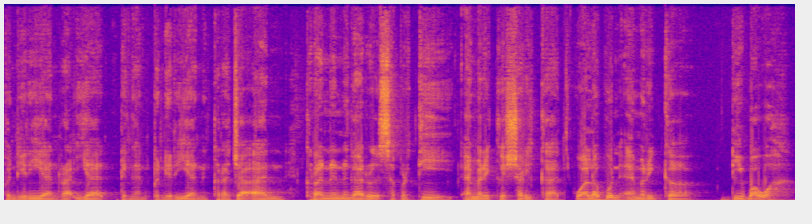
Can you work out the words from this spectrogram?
pendirian rakyat dengan pendirian kerajaan kerana negara seperti Amerika Syarikat walaupun Amerika di bawah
